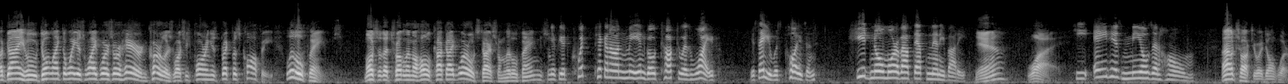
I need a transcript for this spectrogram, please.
A guy who don't like the way his wife wears her hair in curlers while she's pouring his breakfast coffee. Little things. Most of the trouble in the whole cockeyed world starts from little things. If you'd quit picking on me and go talk to his wife, you say he was poisoned, she'd know more about that than anybody. Yeah? Why? He ate his meals at home. I'll talk to her, don't worry.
